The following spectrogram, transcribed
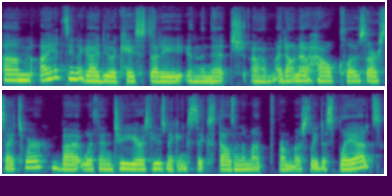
Um, I had seen a guy do a case study in the niche. Um, I don't know how close our sites were, but within two years, he was making six thousand a month from mostly display ads,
